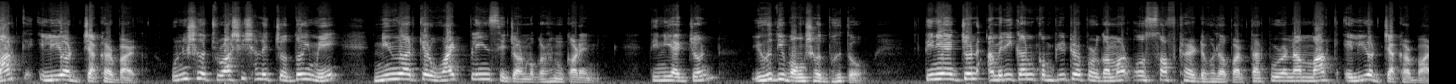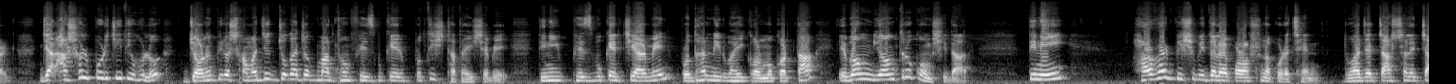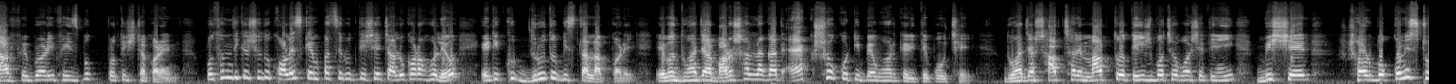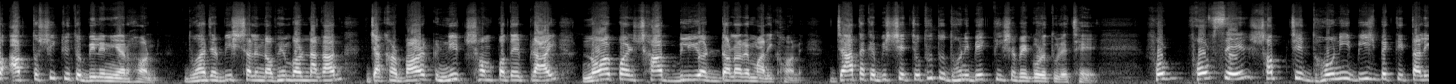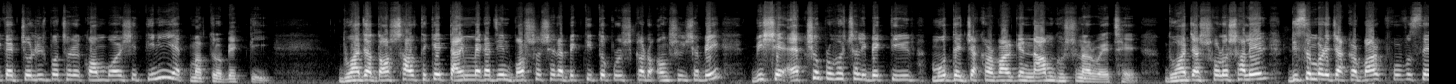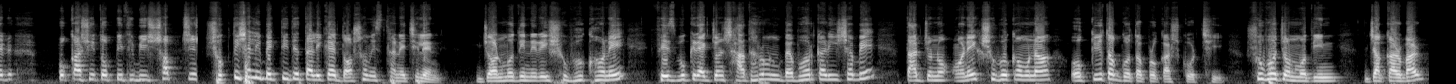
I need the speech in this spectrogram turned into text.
Mark Eliot Zuckerberg, উনিশশো চুরাশি সালের চোদ্দোই মে নিউ ইয়র্কের হোয়াইট প্লেন্সে জন্মগ্রহণ করেন। তিনি একজন ইহুদি বংশোদ্ভূত। তিনি একজন আমেরিকান কম্পিউটার প্রোগ্রামার ও সফটওয়্যার ডেভেলপার। তার পুরো নাম মার্ক এলিয়ট জাকারবার্গ, যার আসল পরিচিতি হলো জনপ্রিয় সামাজিক যোগাযোগ মাধ্যম ফেসবুকের প্রতিষ্ঠাতা হিসেবে। তিনি ফেসবুকের চেয়ারম্যান, প্রধান নির্বাহী কর্মকর্তা এবং নিয়ন্ত্রক অংশীদার। তিনি হার্ভার্ড বিশ্ববিদ্যালয়ে পড়াশোনা করেছেন। দু হাজার চার সালে চার ফেব্রুয়ারি ফেসবুক প্রতিষ্ঠা করেন। প্রথম দিকে শুধু কলেজ ক্যাম্পাসের উদ্দেশ্যে চালু করা হলেও এটি খুব দ্রুত বিস্তার লাভ করে এবং দু হাজার বারো সাল নাগাদ একশো কোটি ব্যবহারকারীতে পৌঁছে। দুহাজার সাত সালে মাত্র তেইশ বছর বয়সে তিনি বিশ্বের সর্বকনিষ্ঠ আত্মস্বীকৃত বিলেনিয়ার হন। দু হাজার বিশ সালে নভেম্বর নাগাদ জাকারবার্গ নিট সম্পদের প্রায় নয় পয়েন্ট সাত বিলিয়ন ডলারের মালিক হন, যা তাকে বিশ্বের চতুর্থ ধনী ব্যক্তি হিসেবে গড়ে তুলেছে। ফোর্বসের সবচেয়ে ধনী বিশ ব্যক্তির তালিকায় চল্লিশ বছরের কম বয়সী তিনিই একমাত্র ব্যক্তি। দু হাজার দশ সাল থেকে টাইম ম্যাগাজিন বর্ষসেরা ব্যক্তিত্ব পুরস্কার অংশ হিসাবে বিশ্বের একশো প্রভাবশালী ব্যক্তির মধ্যে জাকারবার্গের নাম ঘোষণা রয়েছে। দু হাজার ষোলো সালের ডিসেম্বরে জাকারবার্গ ফোর্বসের প্রকাশিত পৃথিবীর সবচেয়ে শক্তিশালী ব্যক্তিদের তালিকায় দশম স্থানে ছিলেন। জন্মদিনের এই শুভক্ষণে ফেসবুকের একজন সাধারণ ব্যবহারকারী হিসাবে তার জন্য অনেক শুভকামনা ও কৃতজ্ঞতা প্রকাশ করছি। শুভ জন্মদিন, জাকারবার্গ।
